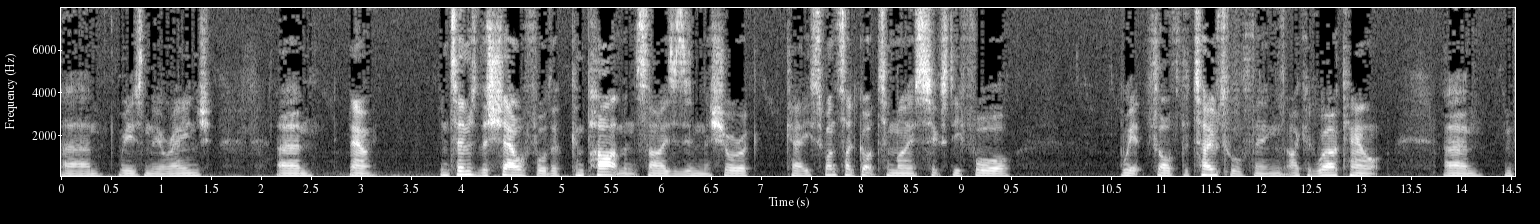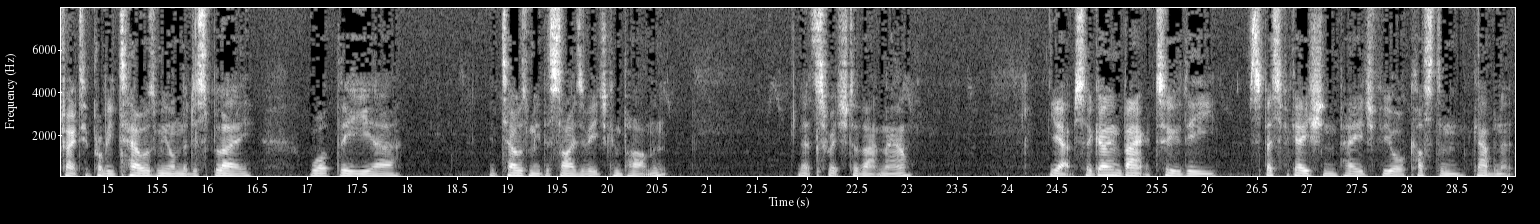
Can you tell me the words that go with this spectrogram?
um, reasonably arrange. Um, now, in terms of the shelf or the compartment sizes in the Sora case, once I'd got to my 64 width of the total thing, I could work out. Um, in fact, it probably tells me on the display what the uh, it tells me the size of each compartment. Let's switch to that now. Yeah, so going back to the specification page for your custom cabinet,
